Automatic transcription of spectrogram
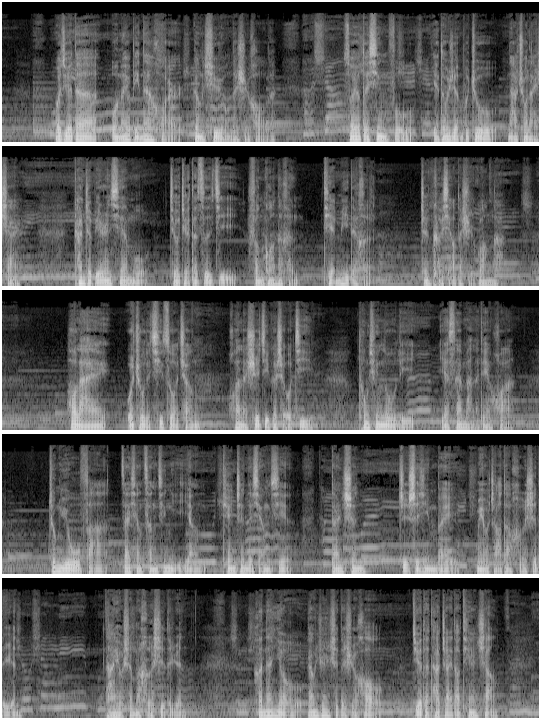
我觉得我没有比那会儿更虚荣的时候了，所有的幸福也都忍不住拿出来晒，看着别人羡慕，就觉得自己风光的很，甜蜜的很，真可笑的时光啊！后来我住了七座城，换了十几个手机，通讯录里也塞满了电话，终于无法再像曾经一样天真的相信，单身只是因为没有找到合适的人。哪有什么合适的人？和男友刚认识的时候，觉得他拽到天上，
